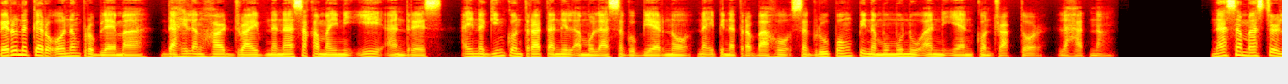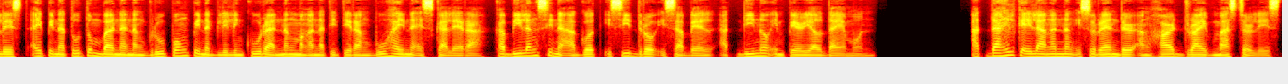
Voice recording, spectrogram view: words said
Pero nagkaroon ng problema dahil ang hard drive na nasa kamay ni E. Andres ay naging kontrata nila mula sa gobyerno na ipinatrabaho sa grupong pinamumunuan ni Ian Contractor, lahat ng Nasa master list ay pinatutumba na ng grupong pinaglilingkuran ng mga natitirang buhay na eskalera, kabilang sina Agot Isidro Isabel at Dino Imperial Diamond. At dahil kailangan ng isurrender ang hard drive master list,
